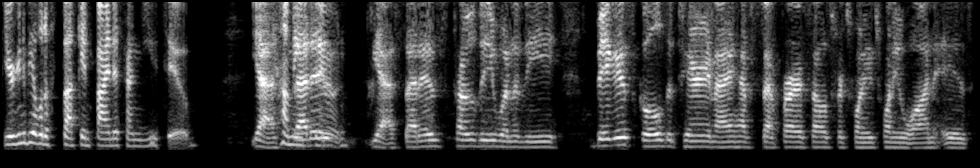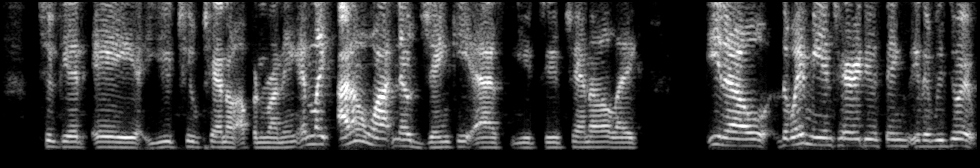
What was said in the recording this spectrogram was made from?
You're gonna be able to fucking find us on YouTube. Yes, Coming that soon. is yes, that is probably one of the biggest goals that Terri and I have set for ourselves for 2021 is to get a YouTube channel up and running. And like, I don't want no janky ass YouTube channel. Like, you know, the way me and Terri do things, either we do it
